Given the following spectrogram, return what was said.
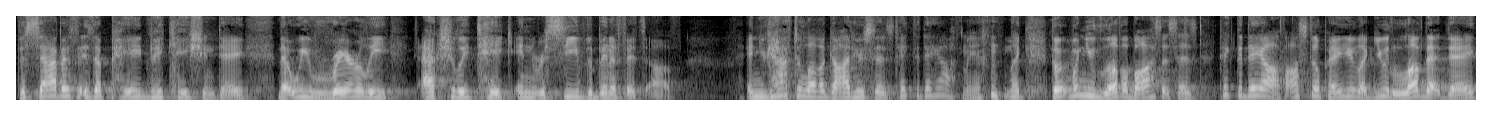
The Sabbath is a paid vacation day that we rarely actually take and receive the benefits of. And you have to love a God who says, take the day off, man. like when you love a boss that says, take the day off, I'll still pay you. Like you would love that day.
